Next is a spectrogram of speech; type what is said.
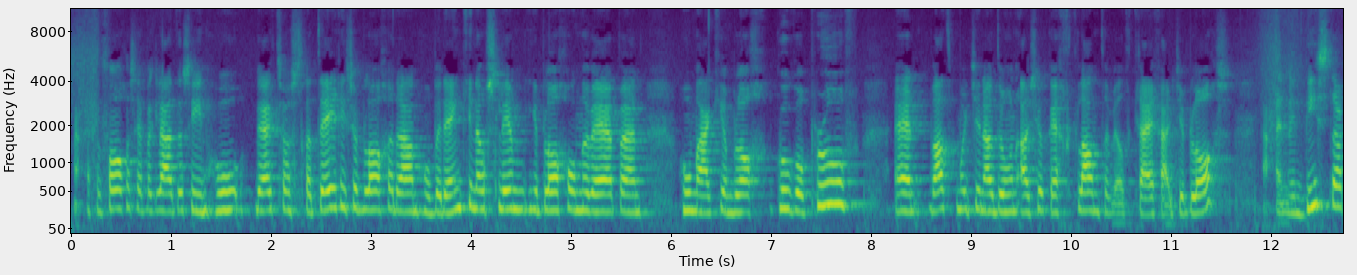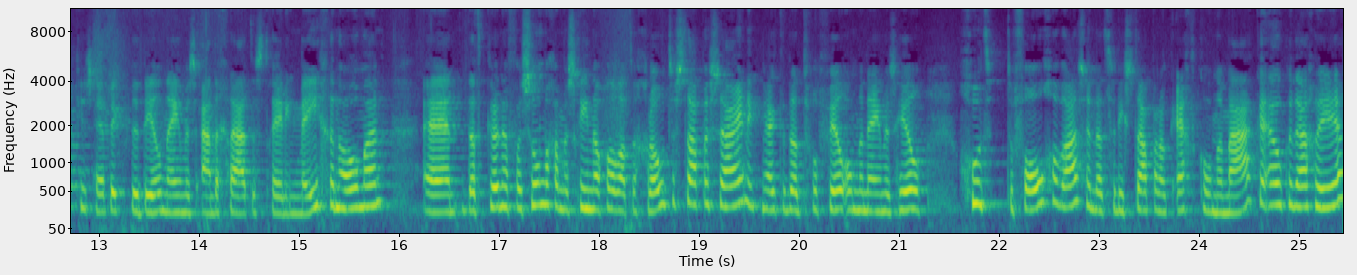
Nou, en vervolgens heb ik laten zien hoe werkt zo'n strategische blogger dan? Hoe bedenk je nou slim je blogonderwerpen? Hoe maak je een blog Google Proof? En wat moet je nou doen als je ook echt klanten wilt krijgen uit je blogs? Nou, en in die stapjes heb ik de deelnemers aan de gratis training meegenomen. En dat kunnen voor sommigen misschien nog wel wat te grote stappen zijn. Ik merkte dat het voor veel ondernemers heel goed te volgen was. En dat ze die stappen ook echt konden maken elke dag weer.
